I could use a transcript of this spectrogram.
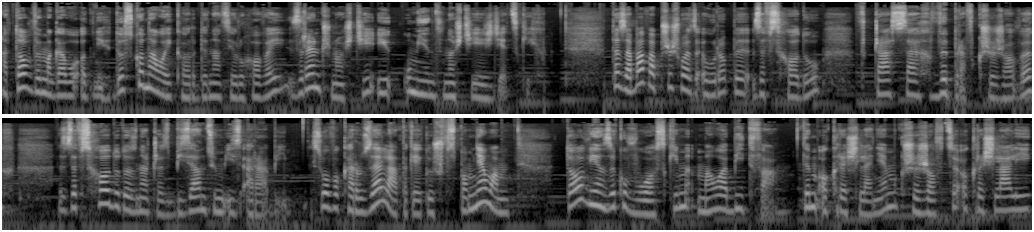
a to wymagało od nich doskonałej koordynacji ruchowej, zręczności i umiejętności jeździeckich. Ta zabawa przyszła z Europy ze wschodu w czasach wypraw krzyżowych. Ze wschodu to znaczy z Bizancjum i z Arabii. Słowo karuzela, tak jak już wspomniałam, to w języku włoskim mała bitwa. Tym określeniem krzyżowcy określali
